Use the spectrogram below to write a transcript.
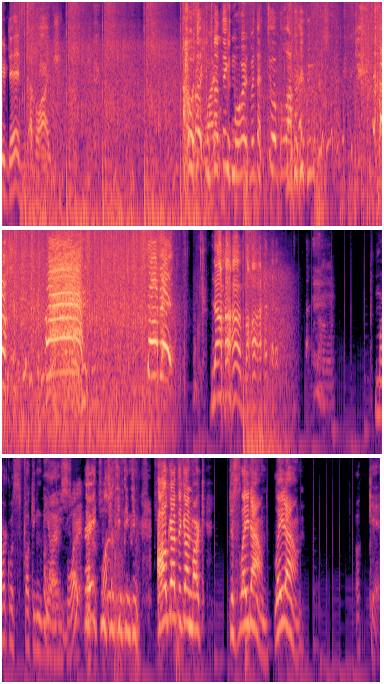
You did oblige. I was like Why- nothing more but that to oblige. ah! Stop it! Nah, one. Mark was fucking the Come ice. What? Hey, team, team, team, team, team. I'll grab the gun, Mark. Just lay down. Lay down. Okay.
